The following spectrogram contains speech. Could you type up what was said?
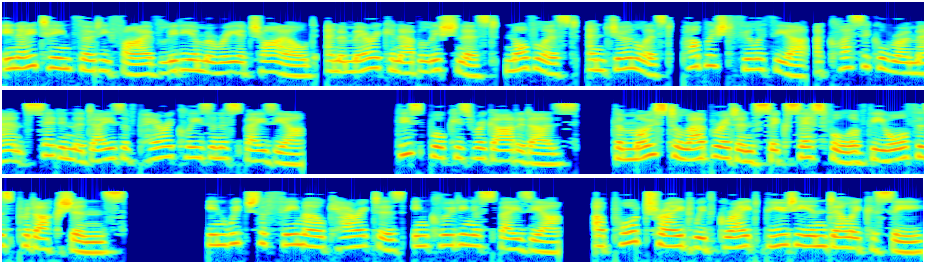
In 1835 Lydia Maria Child, an American abolitionist, novelist, and journalist, published Philothea, a classical romance set in the days of Pericles and Aspasia. This book is regarded as the most elaborate and successful of the author's productions, in which the female characters, including Aspasia, are portrayed with great beauty and delicacy.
